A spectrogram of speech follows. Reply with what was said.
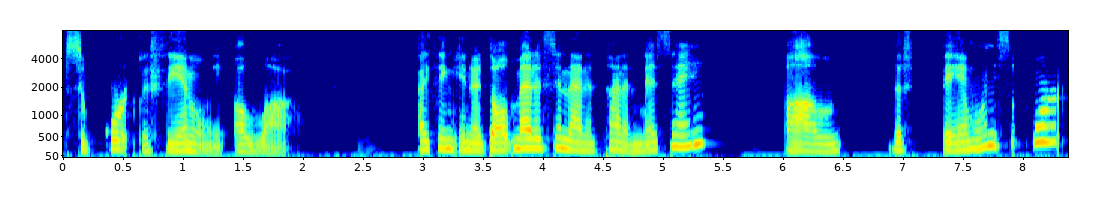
support the family a lot. I think in adult medicine that is kind of missing um, the family support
